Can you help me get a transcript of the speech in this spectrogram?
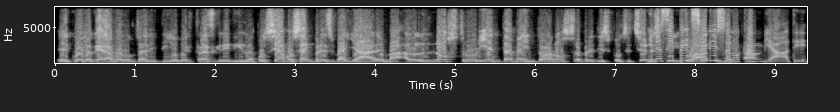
eh, quello che è la volontà di Dio per trasgredirla. Possiamo sempre sbagliare, ma il nostro orientamento, la nostra predisposizione I nostri pensieri sono cambiati.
